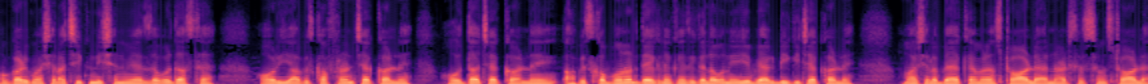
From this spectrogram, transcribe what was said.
اور گاڑی ماشاءاللہ اچھی کنڈیشن میں ہے، زبردست ہے۔ اور یہ آپ اس کا فرنٹ چیک کر لیں عہدہ چیک کر لیں، آپ اس کا بونٹ دیکھ لیں، کہیں سے گلا نہیں یہ بیک ڈیگی چیک کر لیں۔ ماشاءاللہ بیک کیمرہ انسٹالڈ ہے نائٹ سسٹم انسٹالڈ ہے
